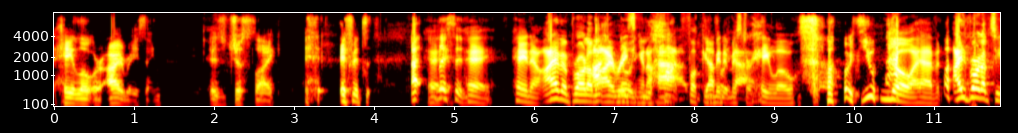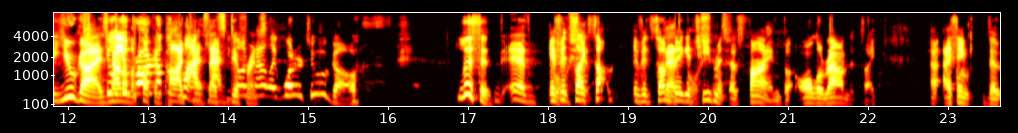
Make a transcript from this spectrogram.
Halo or iRacing, is just like if it's. I, Hey, listen, hey, hey! Now I haven't brought up I- no, iRacing in a hot have. You fucking minute, Mister. Halo. so you No, I haven't. I brought up to you guys, You- not you on the fucking the podcast. That's You different. about like one or two ago. listen, if it's like some if it's some That's big achievement, that's fine. But all around, it's like I think the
